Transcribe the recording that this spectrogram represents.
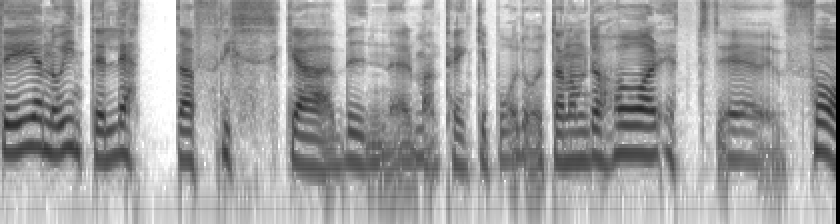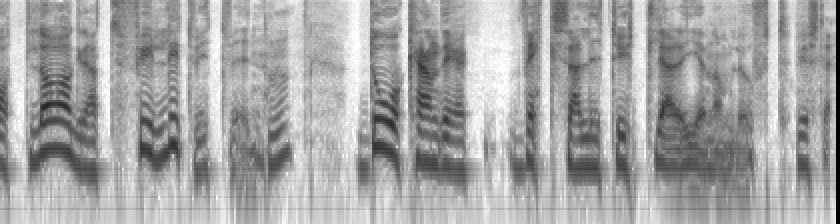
det är nog inte lätta friska viner man tänker på då. Utan om du har ett eh, fatlagrat fylligt vitt vin, mm. då kan det växa lite ytterligare genom luft. Just det.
